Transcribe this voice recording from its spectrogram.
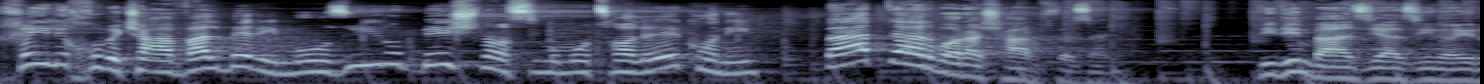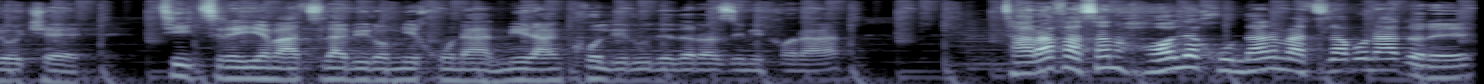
خیلی خوبه که اول بریم موضوعی رو بشناسیم و مطالعه کنیم بعد دربارش حرف بزنیم. دیدین بعضی از اینایی رو که تیتره یه مطلبی رو می‌خونن میرن کلی روده درازی می‌کنن؟ طرف اصلا حال خوندن مطلب رو نداره.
